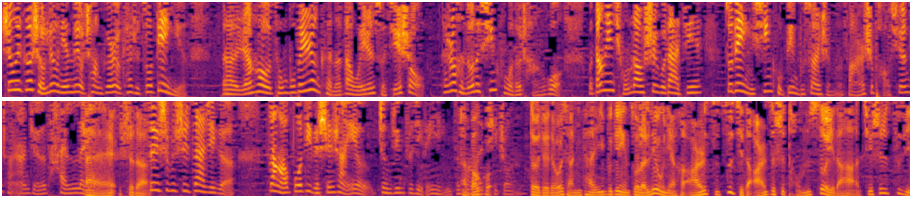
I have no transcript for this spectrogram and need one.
身为歌手六年没有唱歌，又开始做电影。呃，然后从不被认可呢到为人所接受。他说很多的辛苦我都尝过。我当年穷到睡过大街，做电影辛苦并不算什么，反而是跑宣传让人觉得太累。哎，是的。所以是不是在这个藏獒波蒂的身上也有郑钧自己的影子放在其中？对对对，我想你看一部电影做了六年，和儿子自己的儿子是同岁的哈，其实自己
